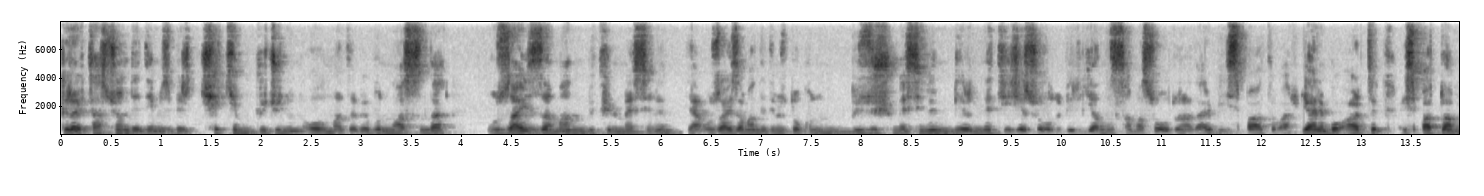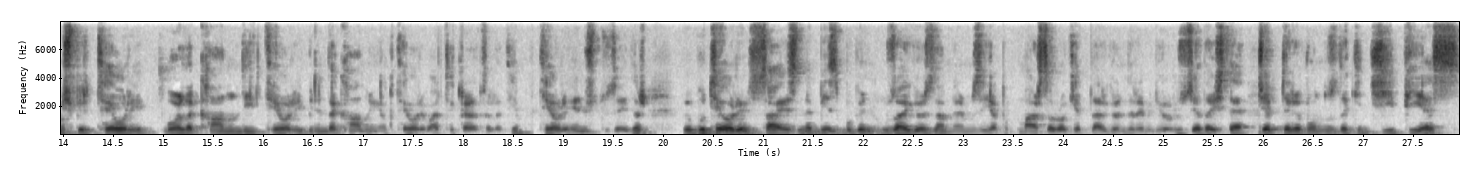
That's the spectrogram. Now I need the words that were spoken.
gravitasyon dediğimiz bir çekim gücünün olmadığı ve bunun aslında uzay zaman bükülmesinin yani uzay zaman dediğimiz dokunun büzüşmesinin bir neticesi oldu. Bir yanılsaması olduğuna dair bir ispatı var. Yani bu artık ispatlanmış bir teori. Bu arada kanun değil teori. Bilimde kanun yok. Teori var. Tekrar hatırlatayım. Teori en üst düzeydir. Ve bu teori sayesinde biz bugün uzay gözlemlerimizi yapıp Mars'a roketler gönderebiliyoruz. Ya da işte cep telefonunuzdaki GPS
